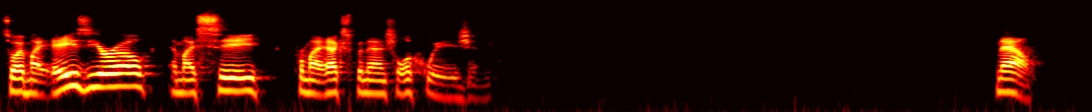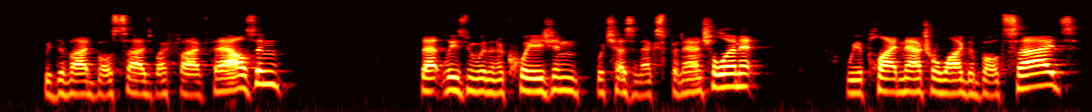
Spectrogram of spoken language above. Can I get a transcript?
So I have my a0 and my c for my exponential equation. Now, we divide both sides by 5,000. That leaves me with an equation which has an exponential in it. We apply natural log to both sides.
